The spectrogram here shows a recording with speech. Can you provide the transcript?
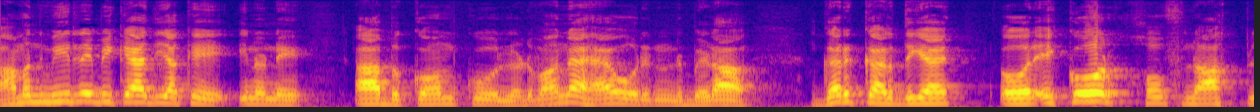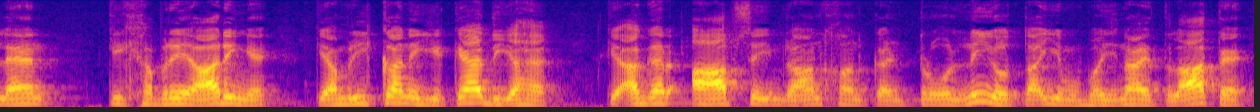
अहमद मीर ने भी कह दिया कि इन्होंने अब कौम को लड़वाना है और इन्होंने बेड़ा गर्क कर दिया है। और एक और खौफनाक प्लान की खबरें आ रही हैं कि अमरीका ने यह कह दिया है कि अगर आपसे इमरान खान कंट्रोल नहीं होता, ये मुबजना इतलात हैं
